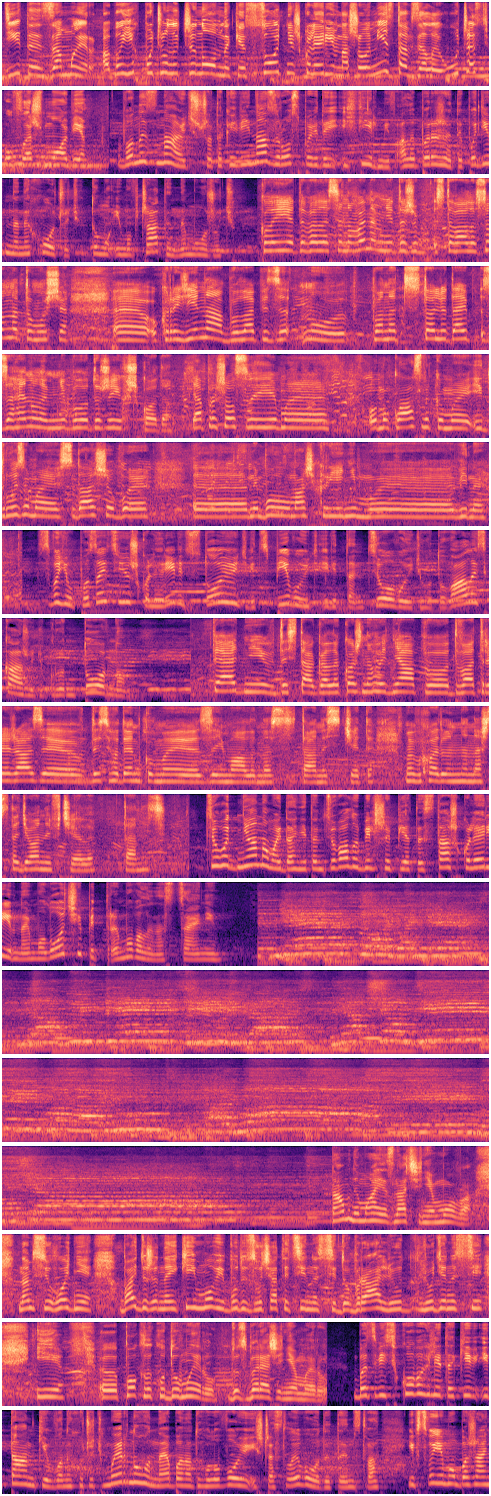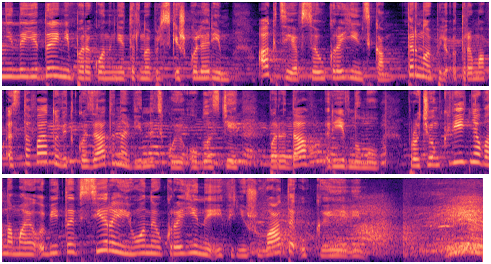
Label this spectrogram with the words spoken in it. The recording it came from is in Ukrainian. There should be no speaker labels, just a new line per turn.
Діти за мир. Аби їх почули чиновники, сотні школярів нашого міста взяли участь у флешмобі. Вони знають, що таке війна з розповідей і фільмів, але пережити подібне не хочуть, тому і мовчати не можуть.
Коли я дивилася новини, мені дуже ставало сумно, тому що е, Україна була під ну, понад 100 людей загинули. Мені було дуже їх шкода.
Я прийшов своїми однокласниками і друзями сюди, щоб е, не було в нашій країні е, війни.
Свою позицію школярі відстоюють, відспівують і відтанцьовують. Готувались, кажуть, ґрунтовно.
П'ять днів десь так, але кожного дня по два-три рази десь годинку ми займали нас танець вчити. Ми виходили на наш стадіон і вчили танець.
Цього дня на майдані танцювало більше 500 школярів. Наймолодші підтримували на сцені.
Нам
немає значення мова. Нам сьогодні байдуже на якій мові будуть звучати цінності добра, люд- людяності і е, поклику до миру, до збереження миру.
Без військових літаків і танків вони хочуть мирного неба над головою і щасливого дитинства. І в своєму бажанні не єдині переконані тернопільські школярі. Акція всеукраїнська. Тернопіль отримав естафету від Козятина Вінницької області. Передав Рівному. Протягом квітня вона має обійти всі регіони України і фінішувати у Києві.
Yeah.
